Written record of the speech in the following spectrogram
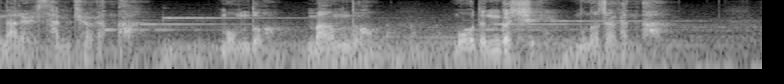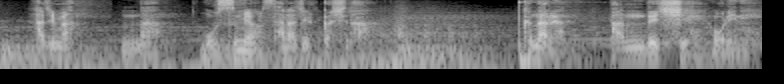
나를 삼켜간다. 몸도 마음도 모든 것이 무너져간다. 하지만 난 웃으며 사라질 것이다. 그날은 반드시 오리니.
